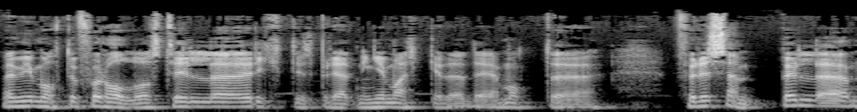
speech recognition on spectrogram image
men vi måtte forholde oss til riktig spredning i markedet. Det måtte f.eks. Uh,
